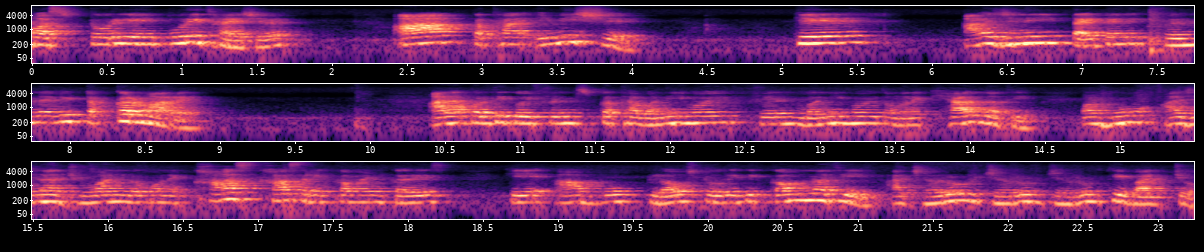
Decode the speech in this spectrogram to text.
બસ સ્ટોરી અહીં પૂરી થાય છે. આ કથા એવી છે કે આજની ટાઇટેનિક ફિલ્મને બી ટક્કર મારે. આના પરથી કોઈ ફિલ્મ કથા બની હોય ફિલ્મ બની હોય તો મને ખ્યાલ નથી. પણ હું આજના જુવાન લોકોને ખાસ ખાસ રિકમેન્ડ કરીશ કે આ બુક લવ સ્ટોરીથી કમ નથી, આ જરૂર જરૂર, જરૂરથી વાંચજો.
